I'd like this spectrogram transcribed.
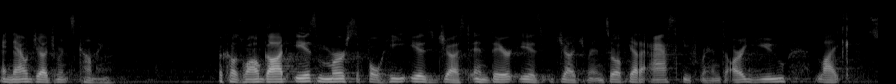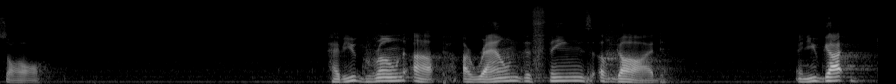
And now judgment's coming. Because while God is merciful, He is just, and there is judgment. So I've got to ask you, friends, are you like Saul? Have you grown up around the things of God and you've got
